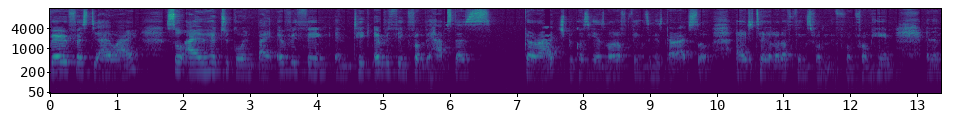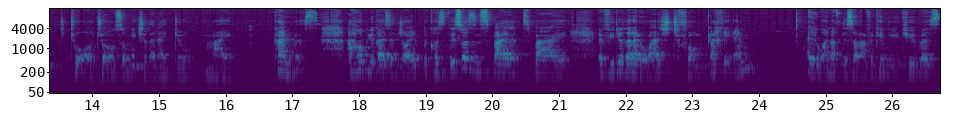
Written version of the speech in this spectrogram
very first DIY so I had to go and buy everything and take everything from the Hapsters garage because he has a lot of things in his garage. So I had to take a lot of things from from from him and then to, to also make sure that I do my canvas. I hope you guys enjoy it because this was inspired by a video that I watched from Kagi M one of the South African YouTubers.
